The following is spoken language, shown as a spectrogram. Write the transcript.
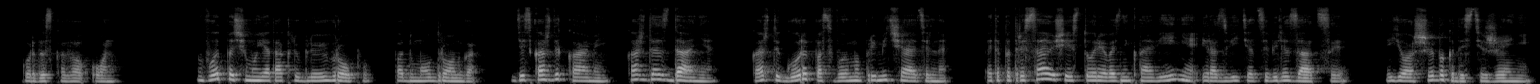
– гордо сказал он. «Вот почему я так люблю Европу», – подумал Дронго. Здесь каждый камень, каждое здание, каждый город по-своему примечательны. Это потрясающая история возникновения и развития цивилизации, ее ошибок и достижений.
